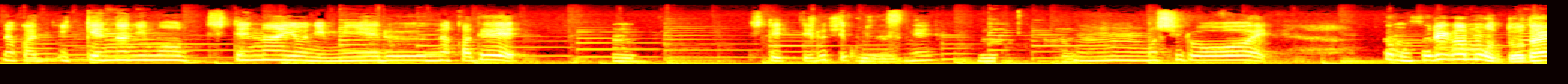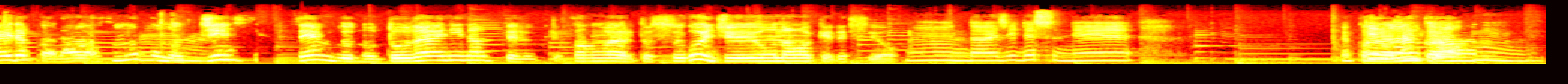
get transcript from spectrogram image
なんか一見何もしてないように見える中で、うん、してってるってことですね。うん、面白い。しかもそれがもう土台だから、その子の人生全部の土台になってるって考えるとすごい重要なわけですよ。うん、大事ですね。だからなんか、うん、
